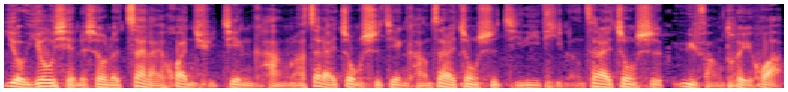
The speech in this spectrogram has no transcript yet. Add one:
有悠闲的时候呢，再来换取健康，然后再来重视健康，再来重视激励体能，再来重视预防退化。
